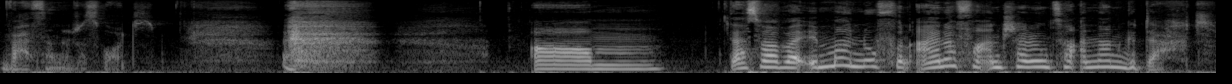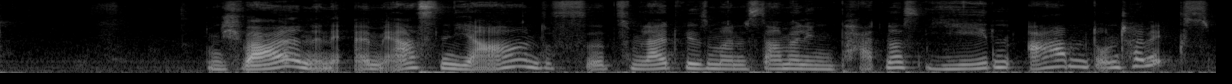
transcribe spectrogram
wahrsten des Wortes. ähm, das war aber immer nur von einer Veranstaltung zur anderen gedacht. Und ich war in, im ersten Jahr, und das äh, zum Leidwesen meines damaligen Partners, jeden Abend unterwegs.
